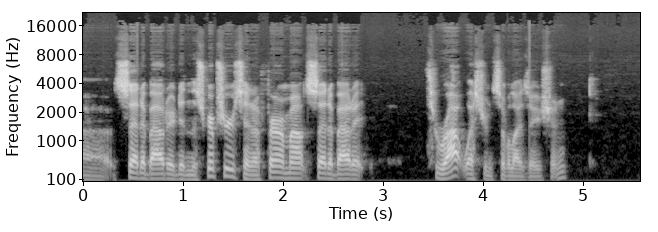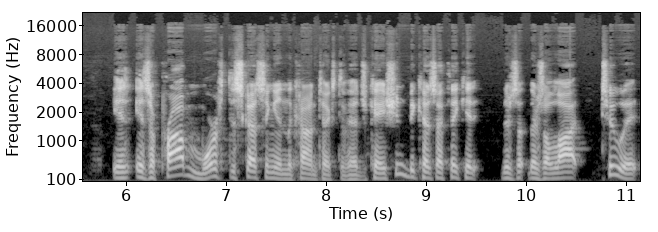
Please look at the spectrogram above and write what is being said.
uh, said about it in the scriptures and a fair amount said about it throughout Western civilization is, is a problem worth discussing in the context of education because I think it there's a, there's a lot to it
